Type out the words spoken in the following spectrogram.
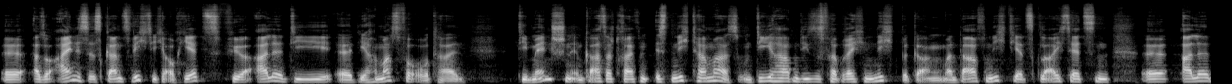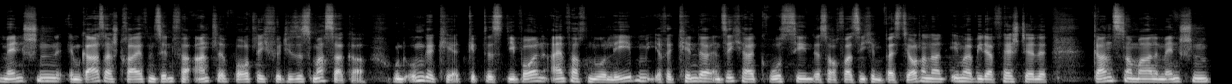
Äh, also eines ist ganz wichtig, auch jetzt für alle, die äh, die Hamas verurteilen. Die Menschen im Gazastreifen ist nicht Hamas und die haben dieses Verbrechen nicht begangen. Man darf nicht jetzt gleichsetzen, äh, alle Menschen im Gazastreifen sind verantwortlich für dieses Massaker. Und umgekehrt gibt es, die wollen einfach nur leben, ihre Kinder in Sicherheit großziehen. Das ist auch, was ich im Westjordanland immer wieder feststelle. Ganz normale Menschen,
